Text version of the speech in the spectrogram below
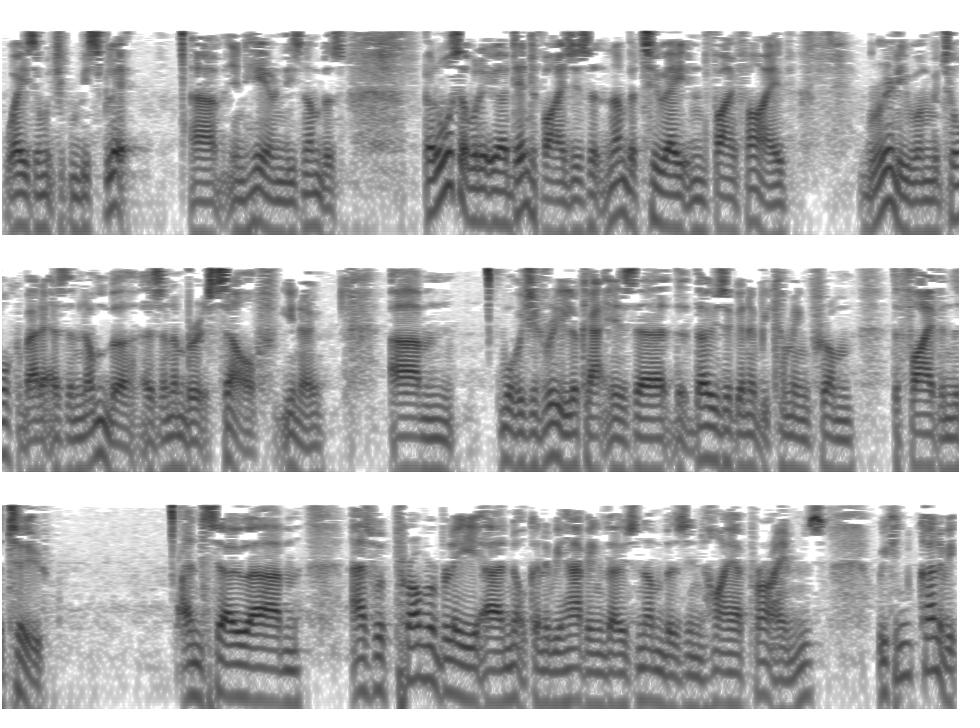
ways in which it can be split. Um, in here in these numbers. But also what it identifies is that the number 2, 8 and 5, 5 really when we talk about it as a number, as a number itself, you know, um, what we should really look at is uh, that those are going to be coming from the 5 and the 2. And so, um, as we're probably uh, not going to be having those numbers in higher primes, we can kind of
